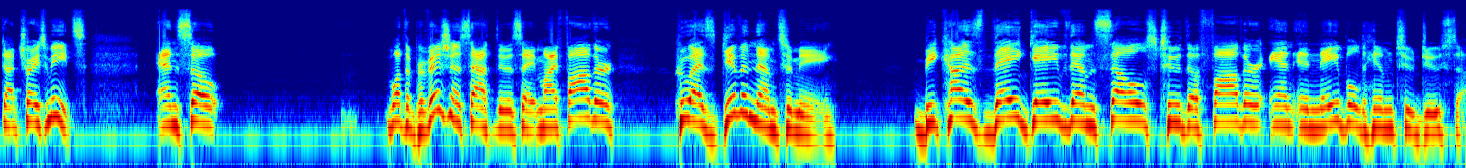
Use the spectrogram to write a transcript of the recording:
that choice meats, and so what the provisionists have to do is say, "My Father, who has given them to me." Because they gave themselves to the Father and enabled him to do so.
